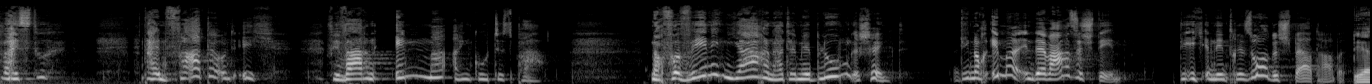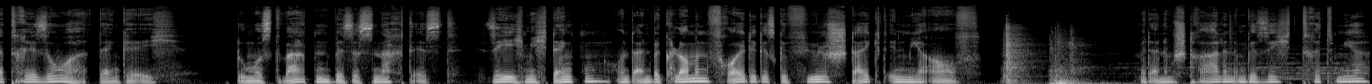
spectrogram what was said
Weißt du, dein Vater und ich, wir waren immer ein gutes Paar. Noch vor wenigen Jahren hat er mir Blumen geschenkt, die noch immer in der Vase stehen, die ich in den Tresor gesperrt habe. Der Tresor, denke ich. Du musst warten, bis es Nacht ist, sehe ich mich denken, und ein beklommen freudiges Gefühl steigt in mir auf. Mit einem Strahlen im Gesicht tritt mir,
